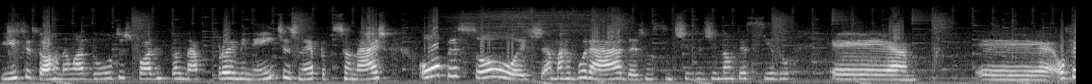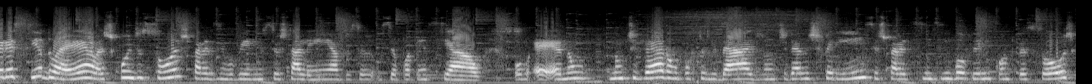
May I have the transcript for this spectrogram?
E se tornam adultos, podem se tornar proeminentes, né, profissionais ou pessoas amarguradas no sentido de não ter sido é, é, oferecido a elas condições para desenvolverem os seus talentos, o seu, seu potencial, é, não, não tiveram oportunidade, não tiveram experiências para se desenvolver enquanto pessoas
